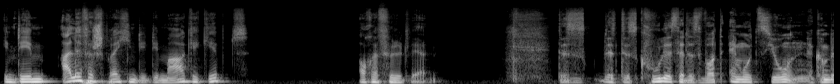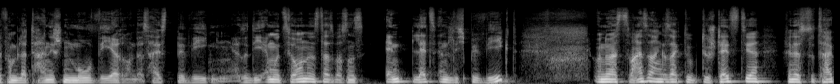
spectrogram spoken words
in dem alle Versprechen, die die Marke gibt, auch erfüllt werden. Das, ist, das, das Coole ist ja das Wort Emotion. Da kommen wir vom lateinischen movere und das heißt bewegen. Also die Emotion ist das, was uns letztendlich bewegt. Und du hast zwei Sachen gesagt, du, du stellst dir, ich finde das total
